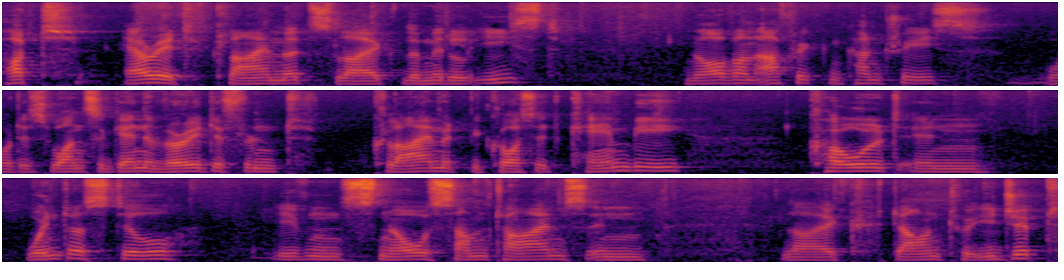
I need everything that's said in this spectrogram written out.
hot arid climates like the Middle East, Northern African countries, what is once again a very different climate because it can be cold in winter still, even snow sometimes in like down to Egypt,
